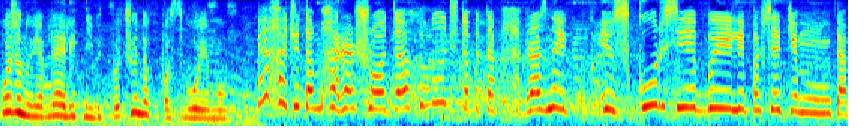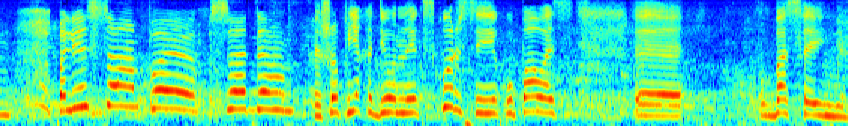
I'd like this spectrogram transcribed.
Кожен уявляє літній відпочинок по-своєму. Я хочу там хорошо отдохнуть, чтобы там разные экскурсии были по всяким там по лесам, по садам. Чтоб я ходила на экскурсии и купалась э, в бассейне.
